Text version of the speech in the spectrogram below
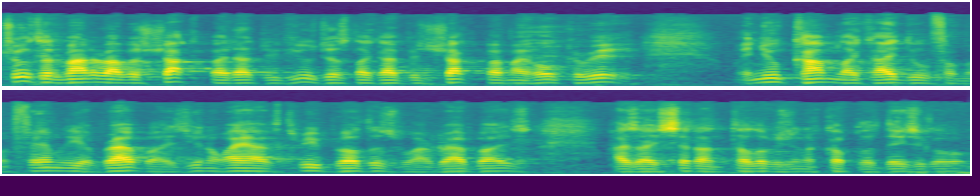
truth of the matter, I was shocked by that review, just like I've been shocked by my whole career. When you come like I do from a family of rabbis, you know, I have three brothers who are rabbis, as I said on television a couple of days ago.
